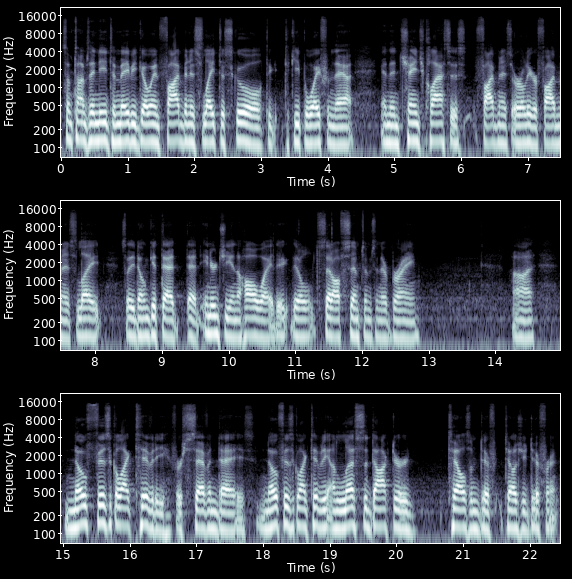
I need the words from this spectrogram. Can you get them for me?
sometimes they need to maybe go in five minutes late to school to, to keep away from that and then change classes five minutes early or five minutes late so they don't get that, that energy in the hallway. They, they'll set off symptoms in their brain. Uh, no physical activity for seven days. No physical activity unless the doctor tells them diff- tells you different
